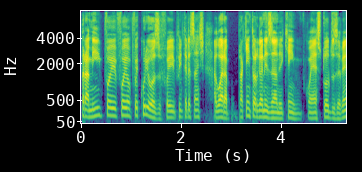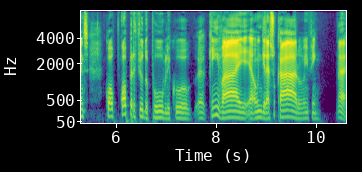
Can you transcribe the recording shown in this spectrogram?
para mim foi, foi, foi curioso, foi, foi interessante. Agora, para quem está organizando e quem conhece todos os eventos, qual, qual o perfil do público, é, quem vai, é um ingresso caro, enfim. É,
